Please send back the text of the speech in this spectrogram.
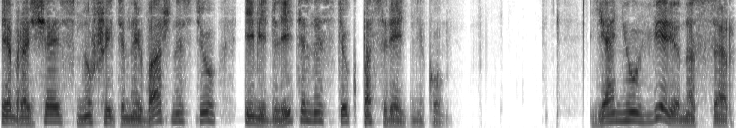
и обращаясь с внушительной важностью и медлительностью к посреднику. «Я не уверена, сэр,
